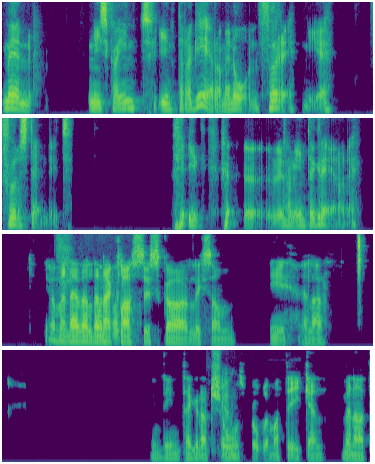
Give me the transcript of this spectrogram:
Men ni ska inte interagera med någon före ni är fullständigt in, liksom integrerade. ja men det är väl den här klassiska liksom i, eller inte integrationsproblematiken men att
